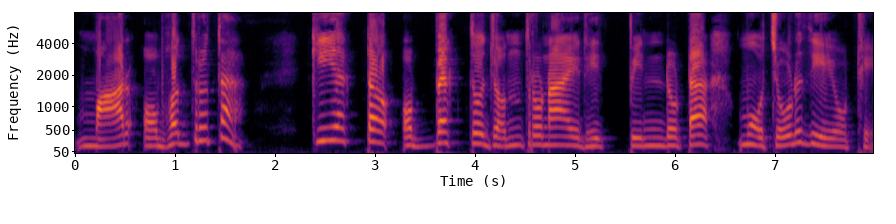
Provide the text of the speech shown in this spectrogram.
মার অভদ্রতা কি একটা অব্যক্ত যন্ত্রণায় হৃৎপিণ্ডটা মোচড় দিয়ে ওঠে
